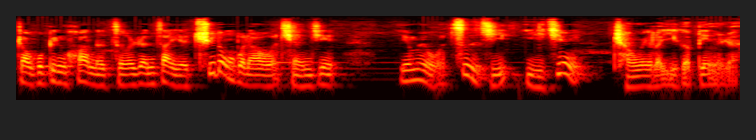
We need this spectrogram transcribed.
照顾病患的责任再也驱动不了我前进，因为我自己已经。成为了一个病人。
